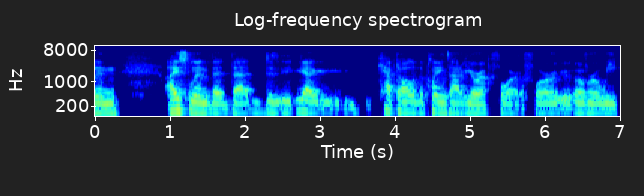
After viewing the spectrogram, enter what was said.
in Iceland that, that yeah, kept all of the planes out of Europe for, for over a week.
